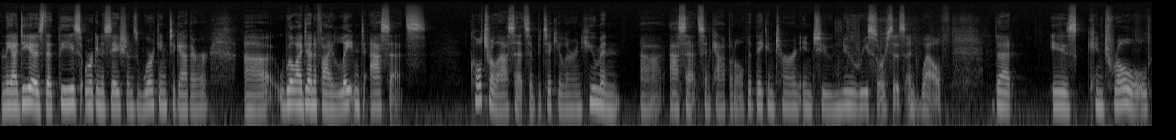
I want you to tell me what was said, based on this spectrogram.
And the idea is that these organizations working together uh, will identify latent assets, cultural assets in particular, and human uh, assets and capital that they can turn into new resources and wealth that is controlled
